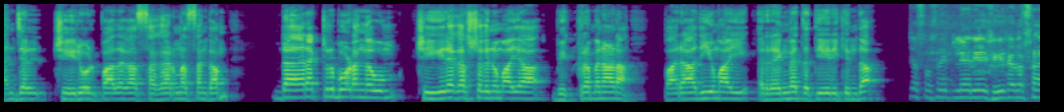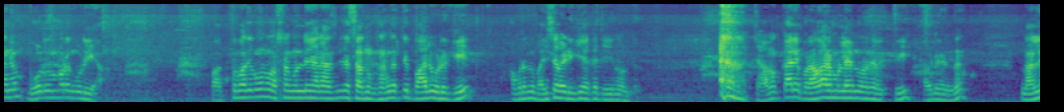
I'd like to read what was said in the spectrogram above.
Anchal ക്ഷീരോത്പാദക സഹകരണ സംഘം ഡയറക്ടർ ബോർഡ് അംഗവും ക്ഷീരകർഷകനുമായ വിക്രമനാണ് പരാതിയുമായി രംഗത്തെത്തിയിരിക്കുന്നത്. സൊസൈറ്റിയിലെ ഒരു ക്ഷീരകർഷകനും ബോർഡ് മെമ്പറും കൂടിയാണ്. പത്ത് പതിമൂന്ന് വർഷം കൊണ്ട് ഞാൻ അതിന്റെ സംഘത്തിൽ പാൽ കൊടുക്കുകയും അവിടെ നിന്ന് പൈസ മേടിക്കുകയൊക്കെ ചെയ്യുന്നുണ്ട്. ചാമക്കാലി പ്രഭാരംപിള്ള എന്ന് പറഞ്ഞ വ്യക്തി അവിടെ നിന്ന് നല്ല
